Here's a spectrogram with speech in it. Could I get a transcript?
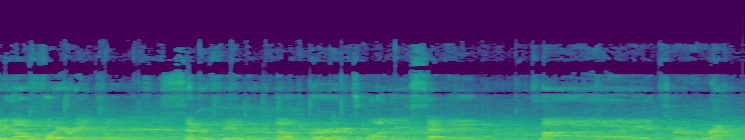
Leading off for your Angels, center fielder, number 27, Mike Trout.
